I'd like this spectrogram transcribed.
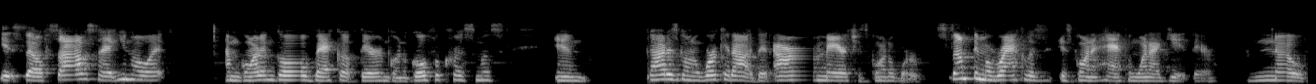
itself. So I was like, you know what? I'm going to go back up there. I'm going to go for Christmas, and God is going to work it out that our marriage is going to work. Something miraculous is going to happen when I get there. No.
